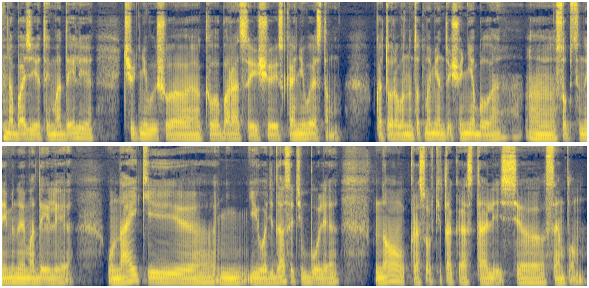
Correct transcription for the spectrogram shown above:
на базе этой модели чуть не вышла коллаборация еще и с Kanye West, у которого на тот момент еще не было э, собственной именной модели у Nike э, и у Adidas тем более. Но кроссовки так и остались э, сэмплом,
